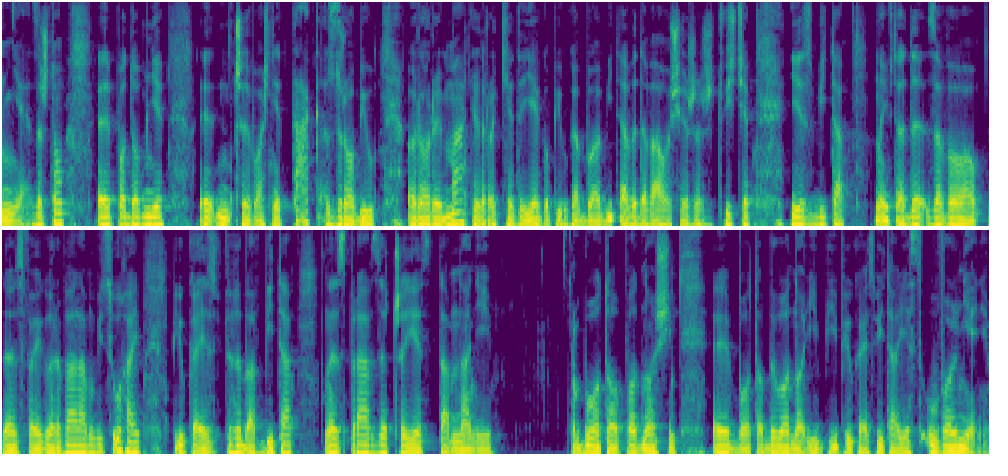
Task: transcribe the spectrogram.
nie. Zresztą e, podobnie, e, czy właśnie tak zrobił Rory McIlroy, kiedy jego piłka była bita, wydawało się, że rzeczywiście jest bita, no i wtedy zawołał e, swojego rywala, mówi, słuchaj, piłka jest chyba wbita, sprawdzę, czy jest tam na niej było to podnosi, y, było to było, no i piłka jest wita, jest uwolnienie.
